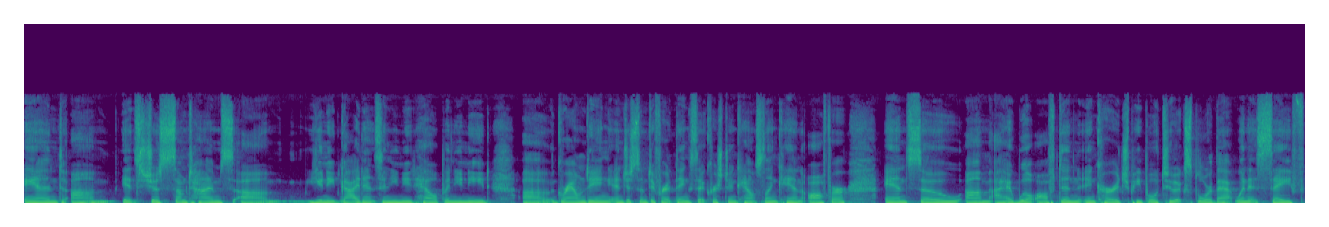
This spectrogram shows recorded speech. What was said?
And um, it's just sometimes um, you need guidance and you need help and you need uh, grounding and just some different things that Christian counseling can offer. And so um, I will often encourage people to explore that when it's safe.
